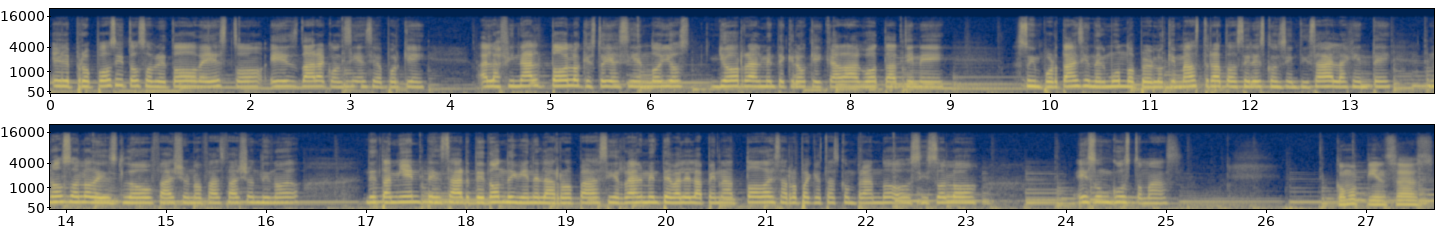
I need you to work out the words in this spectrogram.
El propósito sobre todo de esto es dar a conciencia porque a la final todo lo que estoy haciendo, yo, yo realmente creo que cada gota tiene su importancia en el mundo, pero lo que más trato de hacer es concientizar a la gente no solo de slow fashion o fast fashion, sino de también pensar de dónde viene la ropa, si realmente vale la pena toda esa ropa que estás comprando o si solo es un gusto más. ¿Cómo piensas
